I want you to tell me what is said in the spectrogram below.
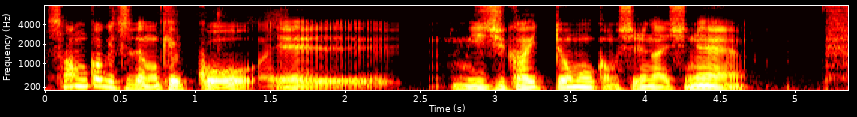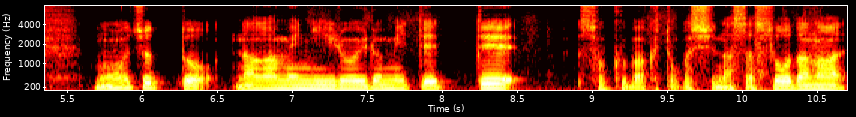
3ヶ月でも結構、えー、短いって思うかもしれないしね。もうちょっと長めに色々見てって、束縛とかしなさそうだな。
